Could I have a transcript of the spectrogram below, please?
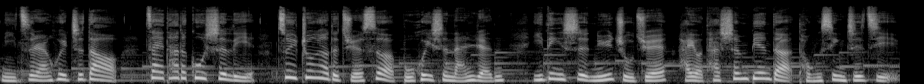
你自然会知道，在他的故事里，最重要的角色不会是男人，一定是女主角，还有她身边的同性知己。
